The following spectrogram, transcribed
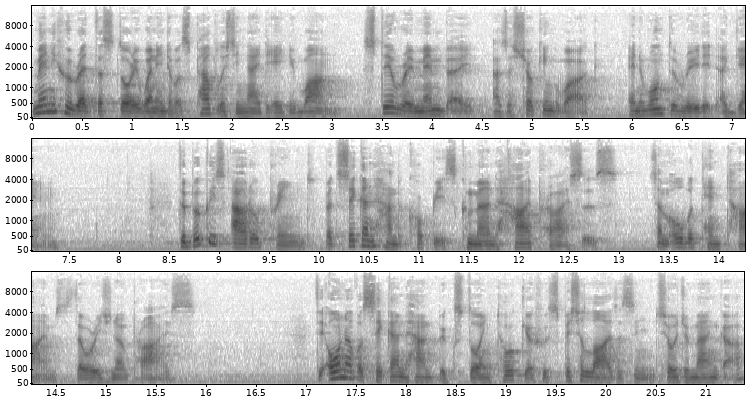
Many who read the story when it was published in 1981 still remember it as a shocking work and want to read it again. The book is out of print, but second-hand copies command high prices, some over 10 times the original price. The owner of a second-hand bookstore in Tokyo who specializes in shoujo manga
